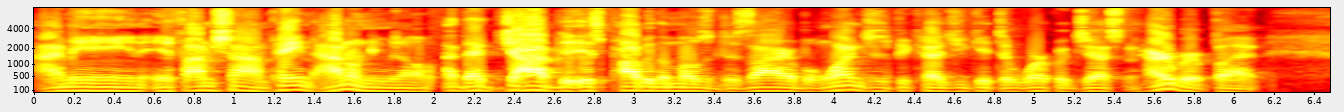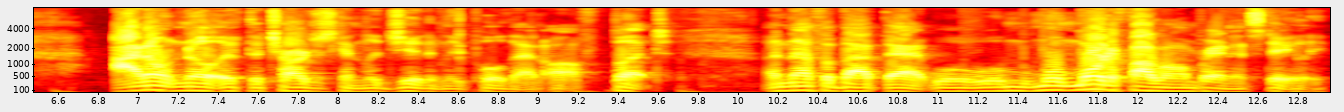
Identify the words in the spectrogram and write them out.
I mean, if I'm Sean Payton, I don't even know that job is probably the most desirable one, just because you get to work with Justin Herbert. But I don't know if the Chargers can legitimately pull that off. But enough about that. We'll, we'll more to follow on Brandon Staley.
